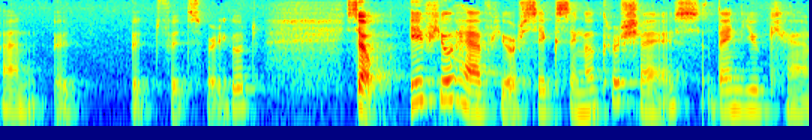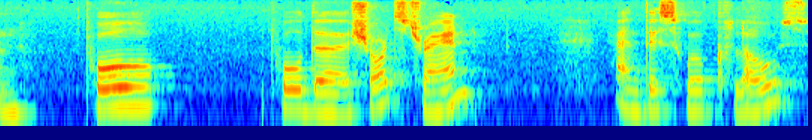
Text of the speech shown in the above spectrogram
and it, it fits very good. So if you have your six single crochets, then you can pull, pull the short strand and this will close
